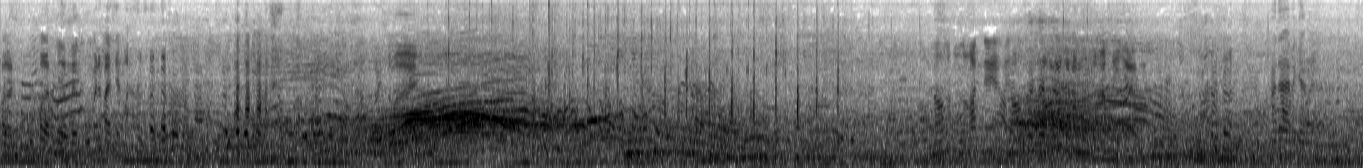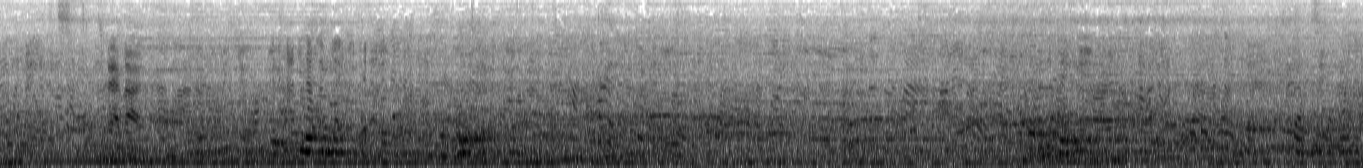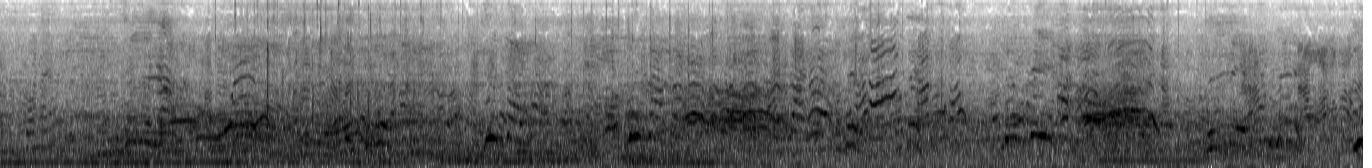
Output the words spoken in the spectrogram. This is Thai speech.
เปิดเปิดหมื่นหนึ่งกูไม่ได้มาเชียงรายเฮ้ยสวยน้องน้องแน่น้องน้องน่าจะประมูลปกติอะถ้าได้ไหมแกแลกได้ ลู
